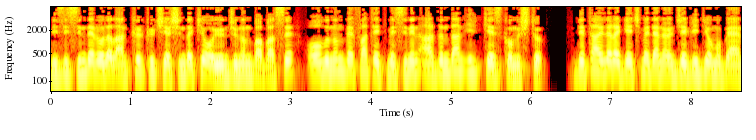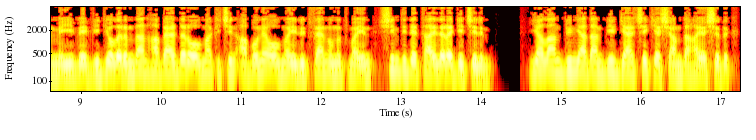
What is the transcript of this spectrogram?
dizisinde rol alan 43 yaşındaki oyuncunun babası, oğlunun vefat etmesinin ardından ilk kez konuştu. Detaylara geçmeden önce videomu beğenmeyi ve videolarımdan haberdar olmak için abone olmayı lütfen unutmayın, şimdi detaylara geçelim. Yalan dünyadan bir gerçek yaşam daha yaşadık.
